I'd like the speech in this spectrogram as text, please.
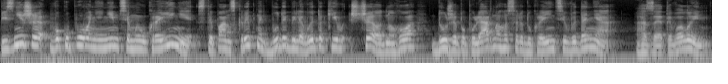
Пізніше в окупованій німцями Україні Степан Скрипник буде біля витоків ще одного дуже популярного серед українців видання газети Волинь.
